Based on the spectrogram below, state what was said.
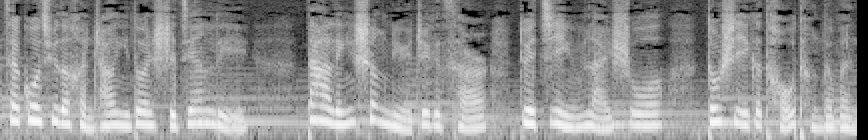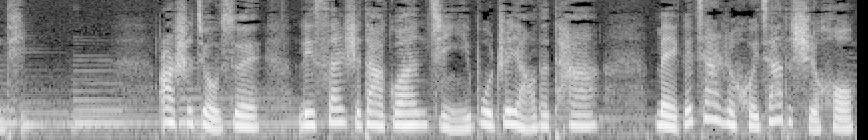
在过去的很长一段时间里，“大龄剩女”这个词儿对季云来说都是一个头疼的问题。二十九岁，离三十大关仅一步之遥的她，每个假日回家的时候，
